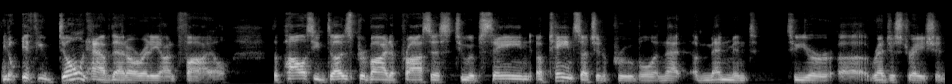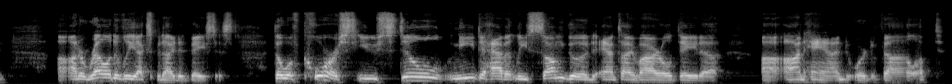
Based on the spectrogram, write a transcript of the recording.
You know, if you don't have that already on file, the policy does provide a process to obtain, obtain such an approval and that amendment to your uh, registration on a relatively expedited basis. Though, of course, you still need to have at least some good antiviral data uh, on hand or developed.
